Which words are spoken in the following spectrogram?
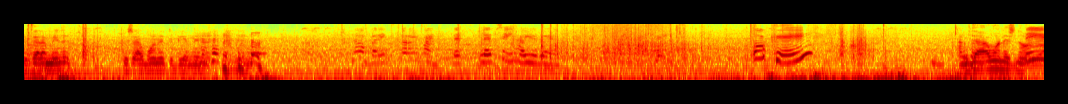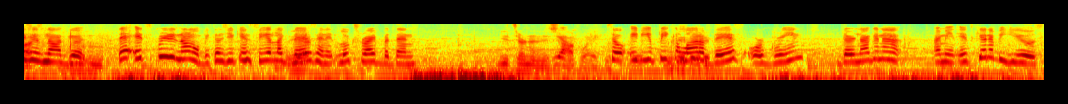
Is that a minute? Because I want it to be a minute. But it's totally fine. Let's let's see how you're doing. Okay. I'm sorry. that one is not this right. is not good. Th- It's pretty normal because you can see it like Yeah. this and it looks right, but then you turn it is Yeah. halfway. So if you pick a lot of this or green, they're not gonna. I mean, it's gonna be used,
